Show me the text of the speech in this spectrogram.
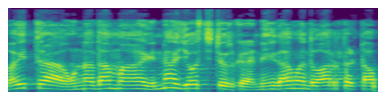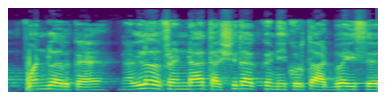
பவித்ரா உன்னதாம்மா என்ன யோசிச்சுட்டு இருக்க? நீ தாம்மா இந்த வாரத்தில் டாப் ஒன்ல இருக்க. நல்ல ஒரு ஃப்ரெண்டா தர்ஷிதாக்கு நீ கொடுத்த அட்வைஸு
